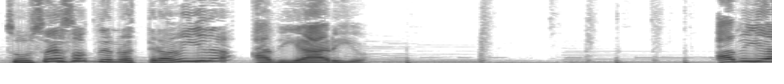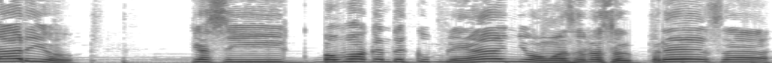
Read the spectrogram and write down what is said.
sucesos de nuestra vida a diario. A diario. Que si vamos a cantar cumpleaños, vamos a hacer una sorpresa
